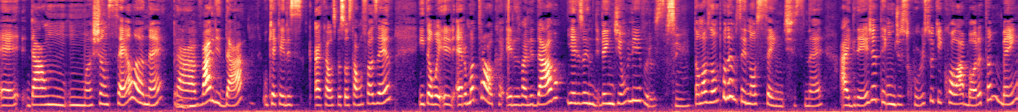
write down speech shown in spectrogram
é, dar um- uma chancela, né? Pra validar o que aqueles, aquelas pessoas estavam fazendo. Então, ele- era uma troca. Eles validavam e eles ven- vendiam livros. Sim. Então nós não podemos ser inocentes, né? A igreja tem um discurso que colabora também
